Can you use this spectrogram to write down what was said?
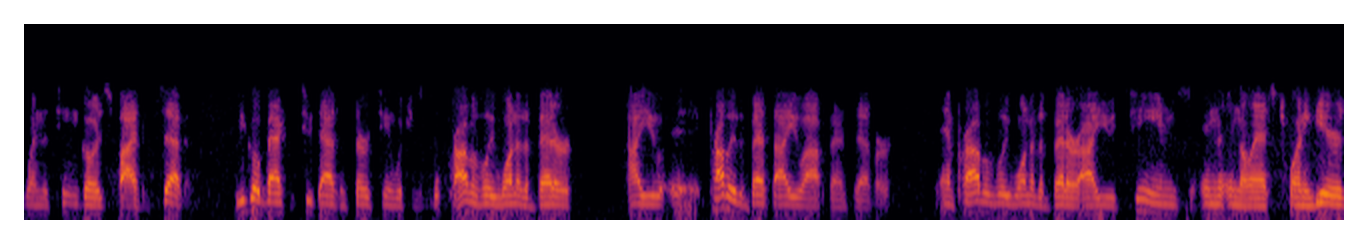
when the team goes five and seven. You go back to 2013, which is probably one of the better IU, eh, probably the best IU offense ever, and probably one of the better IU teams in the, in the last 20 years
